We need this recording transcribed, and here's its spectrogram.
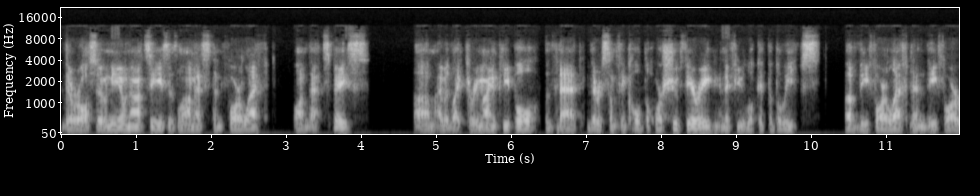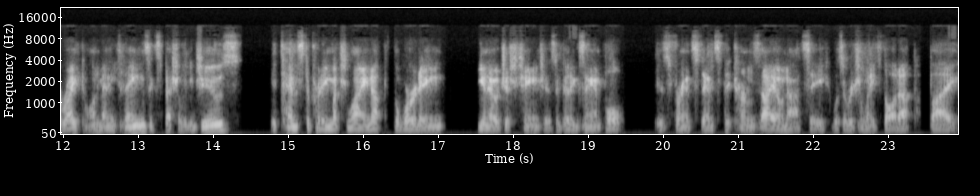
There are also neo Nazis, Islamists, and far left on that space. Um, I would like to remind people that there is something called the horseshoe theory. And if you look at the beliefs of the far left and the far right on many things, especially Jews, it tends to pretty much line up. The wording, you know, just changes. A good example is, for instance, the term Zio-Nazi was originally thought up by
